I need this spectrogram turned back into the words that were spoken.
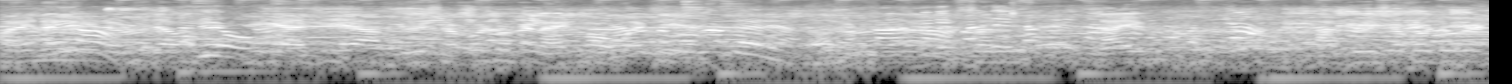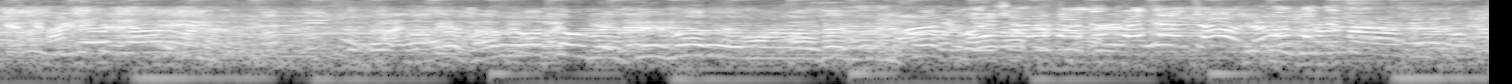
ફાઇનલી પહોંચી ગયા છીએ આપ જોઈ શકો છો કે લાઈનમાં ઊભા છીએ લાઈવ આપ જોઈ શકો છો કે કેટલી ભીડ છે. આજ ભીડમાં અમે ઊભા છીએ આપ પણ જોઈ શકો છો કે કેટલી ભીડ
